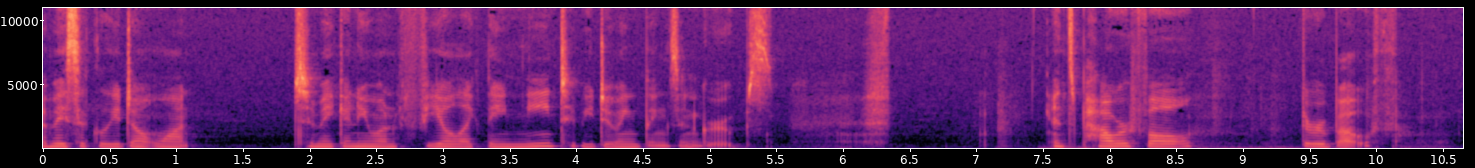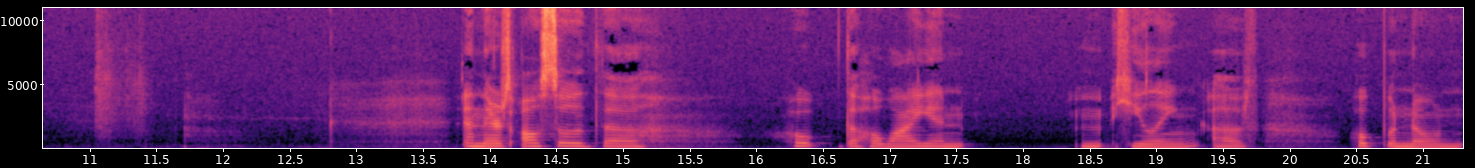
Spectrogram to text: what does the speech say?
I basically don't want to make anyone feel like they need to be doing things in groups. It's powerful through both. And there's also the hope, the Hawaiian healing of Ho'oponopono.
